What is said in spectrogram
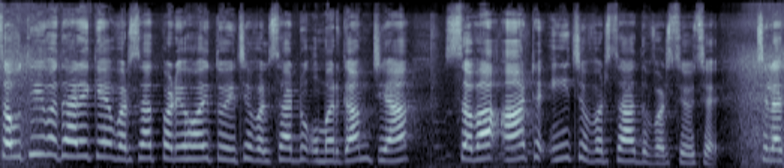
સૌથી વધારે ક્યાંય વરસાદ પડ્યો હોય તો એ છે વલસાડનું ઉમરગામ, જ્યાં સવા આઠ ઇંચ વરસાદ વરસ્યો છે. છેલ્લા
